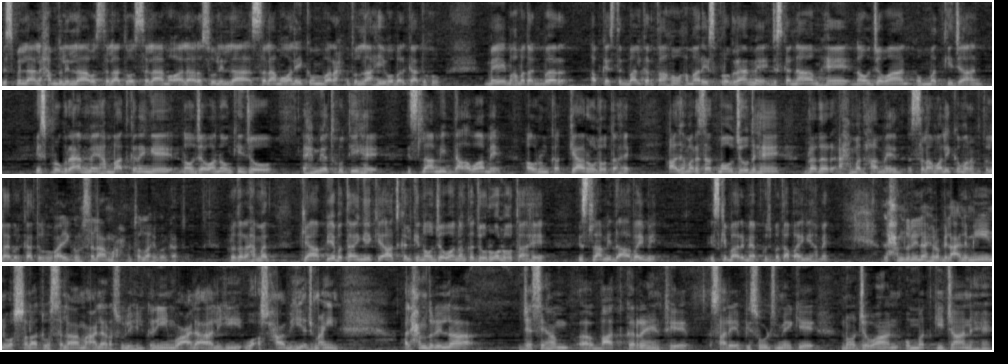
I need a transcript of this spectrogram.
بسم اللہ الحمد للہ وسلاۃ والسلام علی رسول اللہ السلام علیکم ورحمۃ اللہ وبرکاتہ میں محمد اکبر آپ کا استقبال کرتا ہوں ہمارے اس پروگرام میں جس کا نام ہے نوجوان امت کی جان اس پروگرام میں ہم بات کریں گے نوجوانوں کی جو اہمیت ہوتی ہے اسلامی دعویٰ میں اور ان کا کیا رول ہوتا ہے آج ہمارے ساتھ موجود ہیں بردر احمد حامد السلام علیکم ورحمۃ اللہ وبرکاتہ وعلیکم السلام ورحمۃ اللہ وبرکاتہ بردر احمد کیا آپ یہ بتائیں گے کہ آج کل کے نوجوانوں کا جو رول ہوتا ہے اسلامی دعوی میں، اس کے بارے میں آپ کچھ بتا پائیں گے ہمیں؟ الحمد للہ رب العالمین، والصلاة والسلام علی رسول الکریم وعلی آلہ و اجمعین۔ الحمد للہ جیسے ہم بات کر رہے تھے سارے ایپیسوڈز میں کہ نوجوان امت کی جان ہیں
